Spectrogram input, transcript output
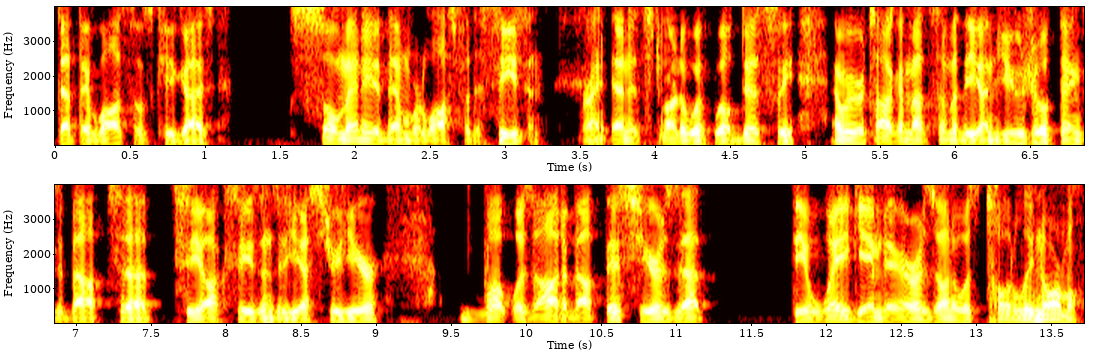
that they lost those key guys, so many of them were lost for the season. Right. And it started with Will Dissly. And we were talking about some of the unusual things about uh, Seahawks seasons of yesteryear. What was odd about this year is that the away game to Arizona was totally normal.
